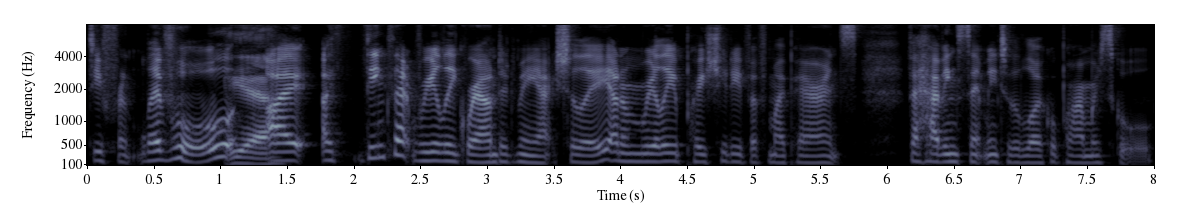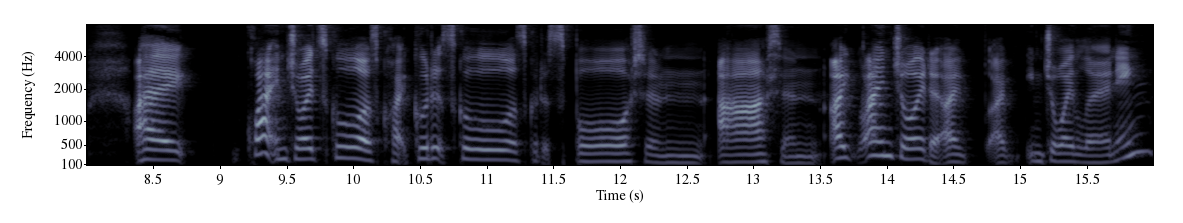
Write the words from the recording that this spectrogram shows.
different level, Yeah. I, I think that really grounded me actually. And I'm really appreciative of my parents for having sent me to the local primary school. I quite enjoyed school. I was quite good at school. I was good at sport and art and I, I enjoyed it. I, I enjoy learning.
